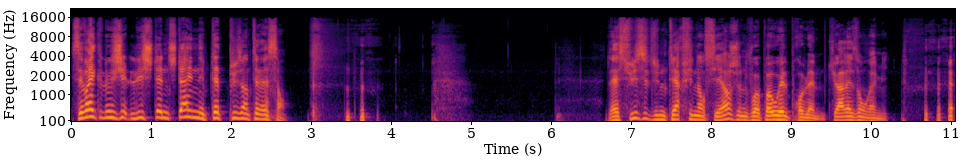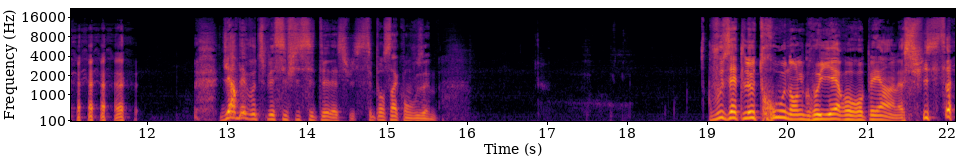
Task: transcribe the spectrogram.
c'est vrai que le Liechtenstein est peut-être plus intéressant. La Suisse est une terre financière, je ne vois pas où est le problème. Tu as raison, Rémi. Gardez votre spécificité, la Suisse. C'est pour ça qu'on vous aime. Vous êtes le trou dans le gruyère européen, la Suisse.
